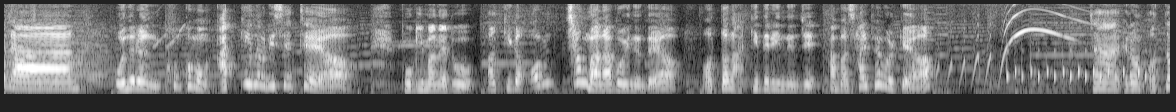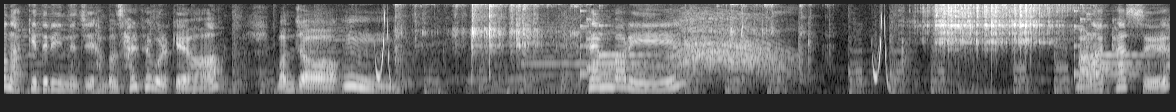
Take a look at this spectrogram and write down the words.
짜잔! 오늘은 코코몽 악기놀이 세트예요. 보기만 해도 악기가 엄청 많아 보이는데요. 어떤 악기들이 있는지 한번 살펴볼게요. 자 그럼 어떤 악기들이 있는지 한번 살펴볼게요. 먼저 음. 탬버린. 마라카스.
